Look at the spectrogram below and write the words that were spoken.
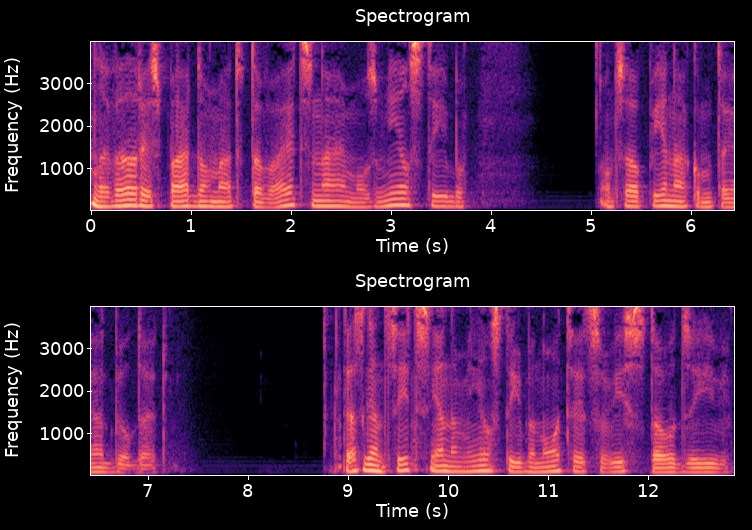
lai vēlreiz pārdomātu tavu aicinājumu uz mīlestību un savu pienākumu tajā atbildēt. Kas gan cits, ja ne mīlestība notieca visu tavu dzīvi,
